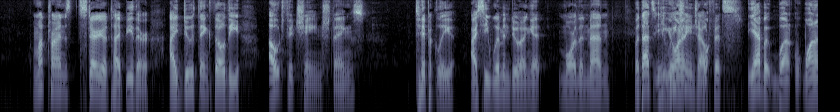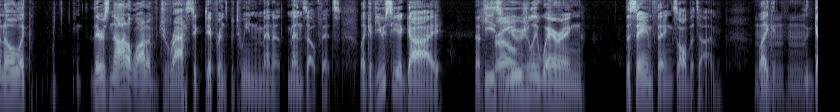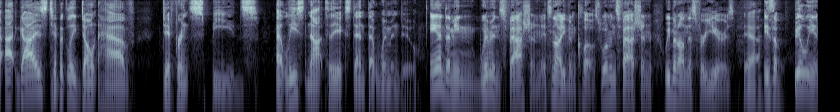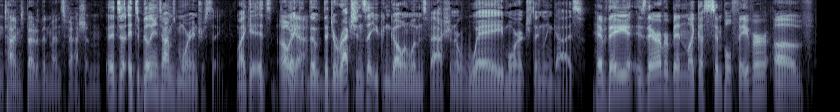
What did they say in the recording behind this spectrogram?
I'm not trying to stereotype either. I do think though the outfit change things, typically I see women doing it more than men. But that's you wanna- change outfits. Yeah, but want to know like there's not a lot of drastic difference between men men's outfits. Like if you see a guy, That's he's true. usually wearing the same things all the time. Like Mm-hmm. gu- guys typically don't have different speeds. At least not to the extent that women do. And I mean, women's fashion, it's not even close. Women's fashion, we've been on this for years, Yeah. is a billion times better than men's fashion. It's a, it's a billion times more interesting. Like it's Oh, like yeah. the the directions that you can go in women's fashion are way more interesting than guys. Have they? Is there ever been like a simple favor of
